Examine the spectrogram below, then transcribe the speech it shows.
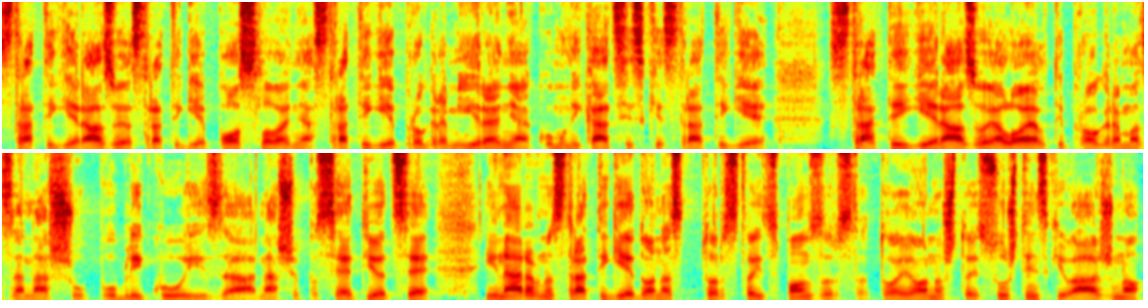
strategije razvoja, strategije poslovanja, strategije programiranja, komunikacijske strategije, strategije razvoja loyalty programa za našu publiku i za naše posetioce i naravno strategije donatorstva i sponzorstva. To je ono što je suštinski važno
